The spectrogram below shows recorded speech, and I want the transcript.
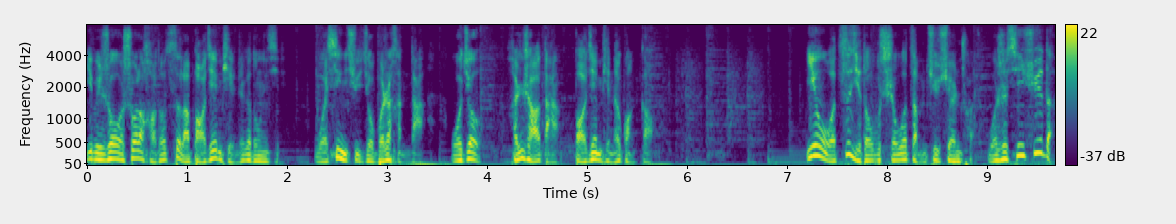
你比如说，我说了好多次了，保健品这个东西，我兴趣就不是很大，我就很少打保健品的广告，因为我自己都不吃，我怎么去宣传？我是心虚的。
